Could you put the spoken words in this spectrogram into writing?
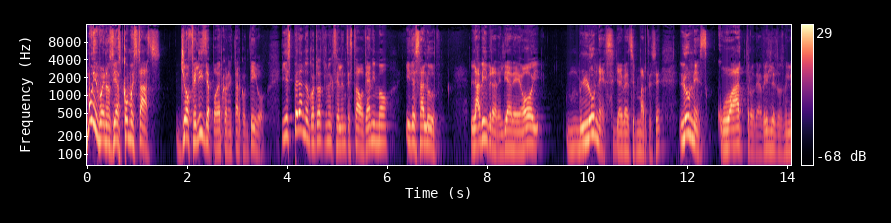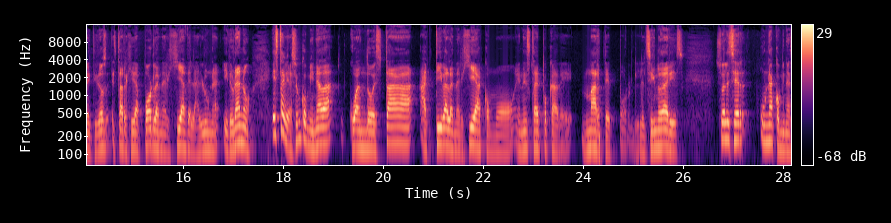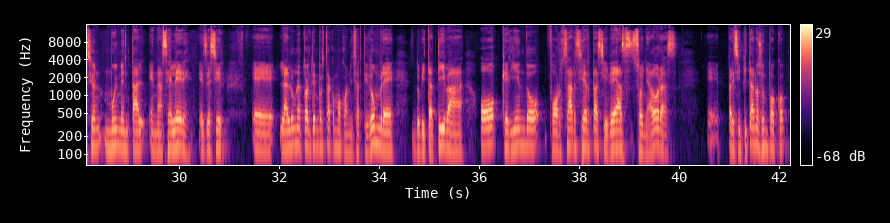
Muy buenos días, ¿cómo estás? Yo feliz de poder conectar contigo y esperando encontrarte un excelente estado de ánimo y de salud. La vibra del día de hoy, lunes, ya iba a decir martes, ¿eh? lunes 4 de abril del 2022, está regida por la energía de la luna y de Urano. Esta vibración combinada, cuando está activa la energía, como en esta época de Marte por el signo de Aries, suele ser una combinación muy mental en acelere, es decir, eh, la luna todo el tiempo está como con incertidumbre, dubitativa o queriendo forzar ciertas ideas soñadoras, eh, precipitándose un poco.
